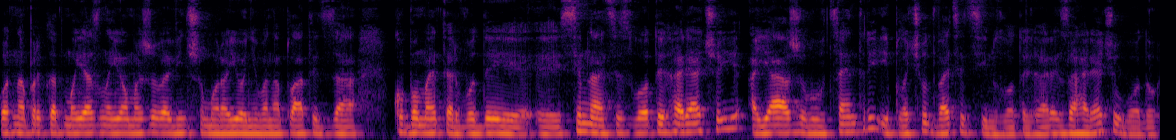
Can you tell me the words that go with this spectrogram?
От, наприклад, моя знайома живе в іншому районі, вона платить за кубометр води е, 17 злотих гарячої, а я живу в центрі і плачу 27 злотих за гарячу воду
